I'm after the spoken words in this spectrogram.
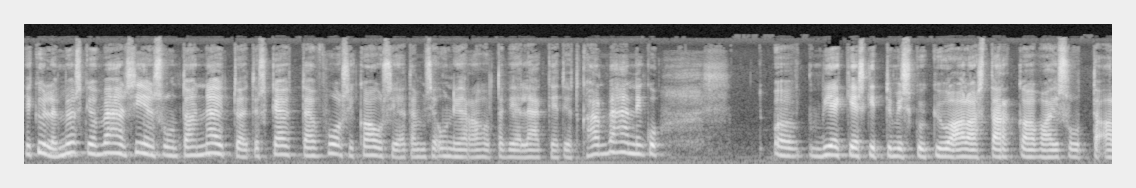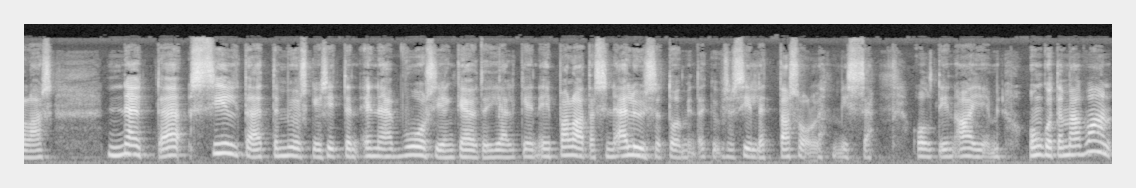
Ja kyllä myöskin on vähän siihen suuntaan näyttöä, että jos käyttää vuosikausia tämmöisiä unia rahoittavia lääkkeitä, jotka on vähän niin kuin vie keskittymiskykyä alas, tarkkaavaisuutta alas, näyttää siltä, että myöskin sitten enää vuosien käytön jälkeen ei palata sinne älyssä toimintakyvyssä sille tasolle, missä oltiin aiemmin. Onko tämä vaan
